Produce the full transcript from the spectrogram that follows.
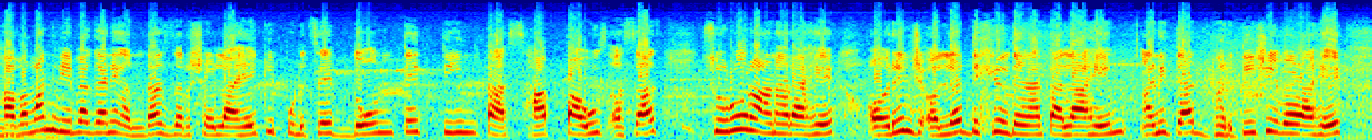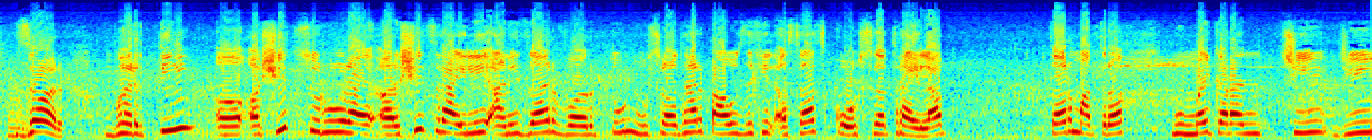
हवामान विभागाने अंदाज दर्शवला आहे की पुढचे दोन ते तीन तास हा पाऊस असाच सुरू राहणार आहे. ऑरेंज अलर्ट देखील देण्यात आला आहे आणि त्यात भरतीची वेळ आहे. जर भरती अशीच सुरू राह अशीच राहिली आणि जर वरतून मुसळधार पाऊस देखील असाच कोसळत राहिला तर मात्र मुंबईकरांची जी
